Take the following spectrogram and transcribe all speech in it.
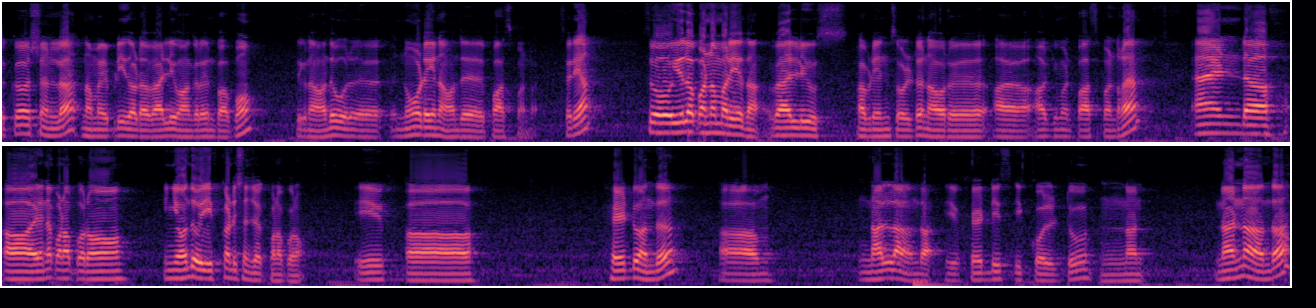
ரிக்கர்ஷனில் நம்ம எப்படி இதோட வேல்யூ வாங்குறதுன்னு பார்ப்போம். இதுக்கு நான் வந்து ஒரு நோடே நான் வந்து பாஸ் பண்ணுறேன் சரியா? ஸோ இதில் பண்ண மாதிரியே தான். வேல்யூஸ் அப்படின்னு சொல்லிட்டு நான் ஒரு ஆர்குமெண்ட் பாஸ் பண்ணுறேன் அண்ட் என்ன பண்ண போகிறோம் இங்கே வந்து இஃப் கண்டிஷன் செக் பண்ண போகிறோம் இஃப் ஹெட் uh, வந்து நல்லா இருந்தால் if head is equal to none நன்னாக இருந்தால்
